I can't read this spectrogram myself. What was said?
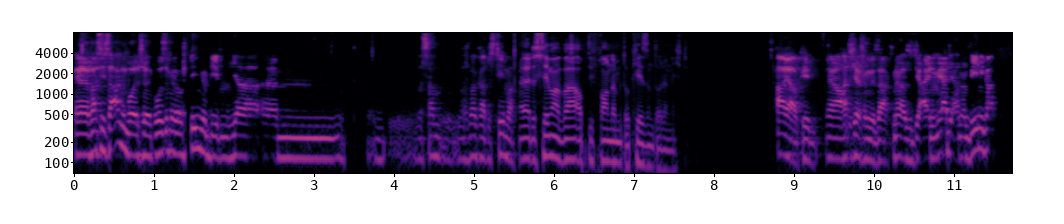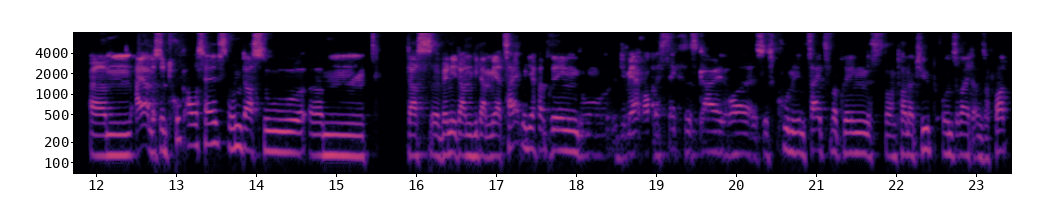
äh, was ich sagen wollte, wo sind wir stehen geblieben? Hier, ähm, was, haben, was war gerade das Thema? Äh, das Thema war, ob die Frauen damit okay sind oder nicht. Ah ja, okay. Ja, hatte ich ja schon gesagt. Ne? Also die einen mehr, die anderen weniger. Ähm, ah ja, dass du Druck aushältst und dass du, ähm, dass wenn die dann wieder mehr Zeit mit dir verbringen, du, die merken, oh, der Sex ist geil, oh, es ist cool, mit ihm Zeit zu verbringen, das ist doch ein toller Typ und so weiter und so fort,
